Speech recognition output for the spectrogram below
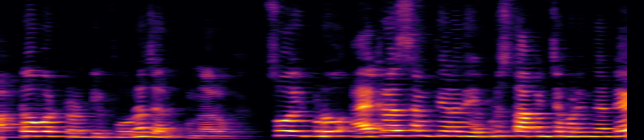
అక్టోబర్ ట్వంటీ ఫోర్న జరుపుకున్నారు. సో ఇప్పుడు ఐక్యరాజ్య సమితి అనేది ఎప్పుడు స్థాపించబడిందంటే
